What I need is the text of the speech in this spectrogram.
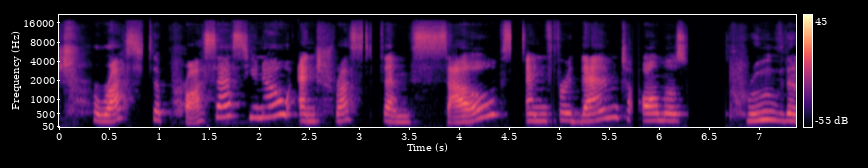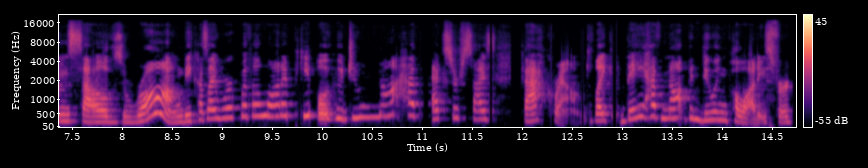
trust the process, you know, and trust themselves, and for them to almost prove themselves wrong because I work with a lot of people who do not have exercise background. Like they have not been doing Pilates for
